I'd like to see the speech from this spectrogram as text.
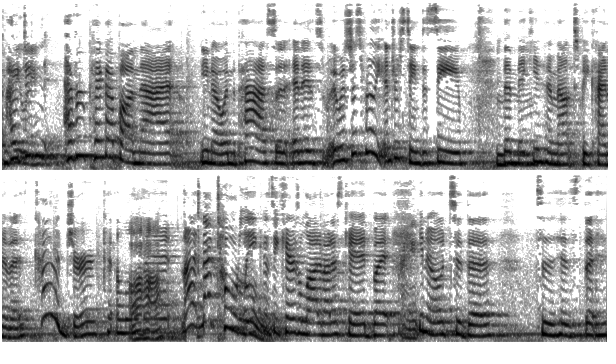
and I, I didn't ever pick up on that, you know, in the past, and, and it's it was just really interesting to see them making him out to be kind of a kind of a jerk a little Uh-huh. bit, not not totally because he cares a lot about his kid, but Right. you know, to the to his the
